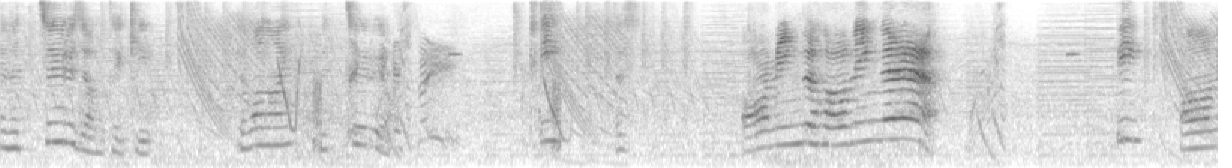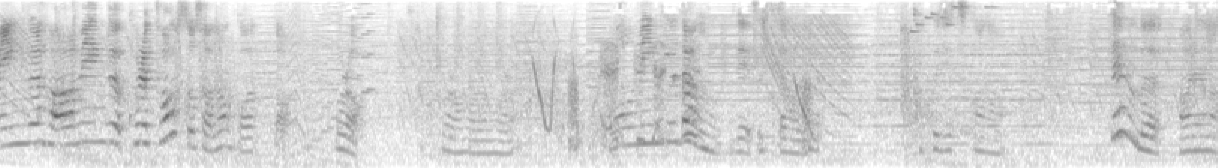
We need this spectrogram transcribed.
ュン。めっちゃいるじゃん敵。やばない？めっちゃいるよピッ。よしホーミングホーミング。ピッ。ホーミングホーミング。これ倒すとさなんかあった？ほら。ほらほらほら。ホーミングダウンで撃った方が確実かな。全部あれなの？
